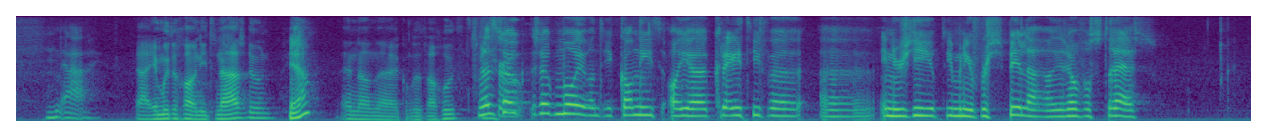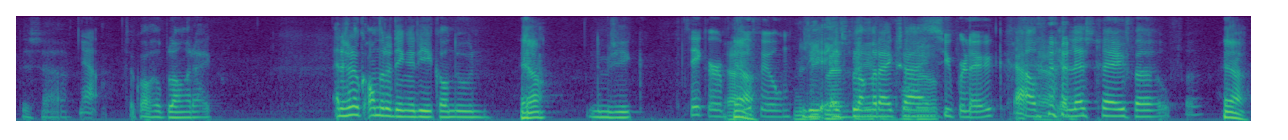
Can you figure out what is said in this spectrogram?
Ja, Ja, je moet er gewoon iets naast doen. Ja? En dan eh, komt het wel goed. Maar dat is ook, is ook mooi, want je kan niet al je creatieve eh, energie op die manier verspillen. Er is zoveel stress. Dus eh, Ja. dat is ook wel heel belangrijk. En er zijn ook andere dingen die je kan doen Ja? in de muziek. Zeker, Ja. heel veel. Muziekles even belangrijk zijn. Superleuk. Ja, of Ja. lesgeven. Of, Ja.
